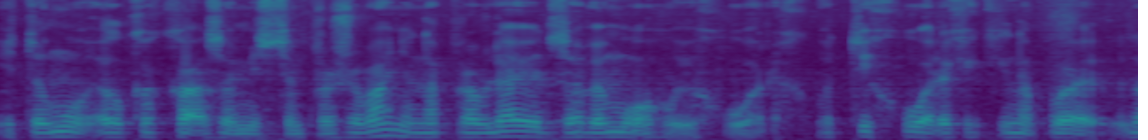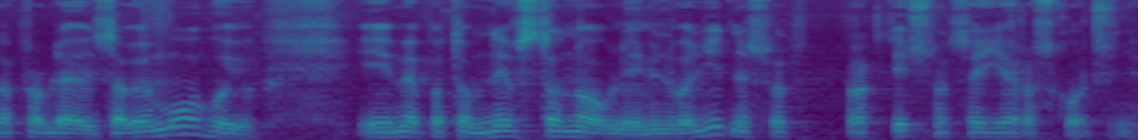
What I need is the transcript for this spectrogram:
і тому ЛКК за місцем проживання направляють за вимогою хворих. От тих хворих, які направляють за вимогою, і ми потім не встановлюємо інвалідність, от практично це є розходження.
